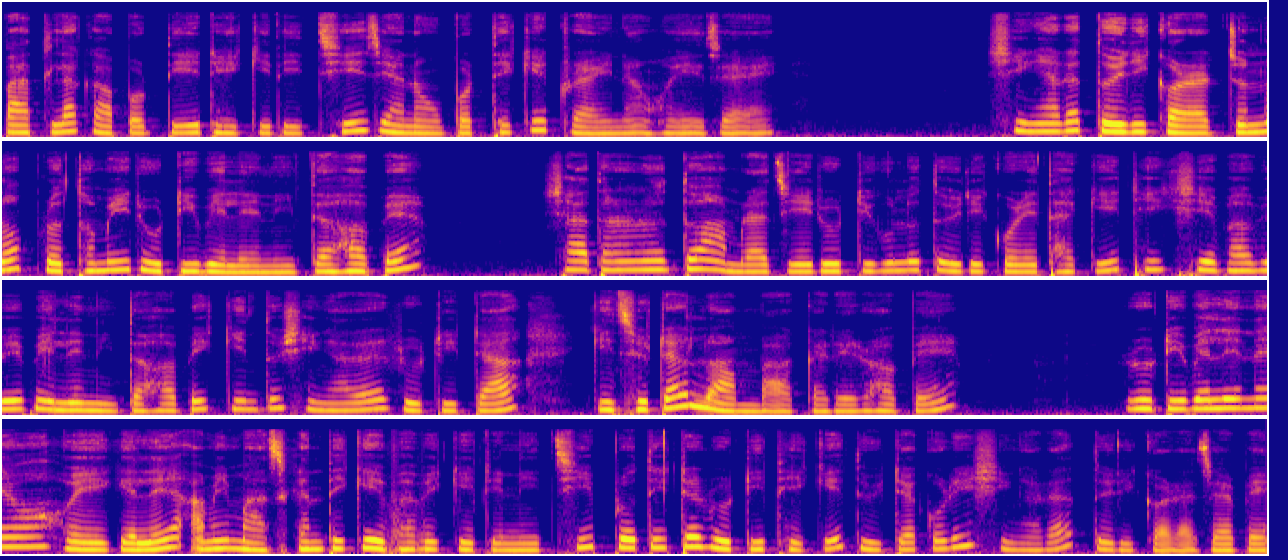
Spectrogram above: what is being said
পাতলা কাপড় দিয়ে ঢেকে দিচ্ছি যেন উপর থেকে ড্রাই না হয়ে যায়। সিঙ্গারা তৈরি করার জন্য প্রথমেই রুটি বেলে নিতে হবে। সাধারণত আমরা যে রুটিগুলো তৈরি করে থাকি ঠিক সেভাবে বেলে নিতে হবে, কিন্তু সিঙ্গারার রুটিটা কিছুটা লম্বা আকারের হবে। রুটি বেলে নেওয়া হয়ে গেলে আমি মাঝখান থেকে এভাবে কেটে নিচ্ছি। প্রতিটা রুটি থেকে দুইটা করে সিঙ্গারা তৈরি করা যাবে।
